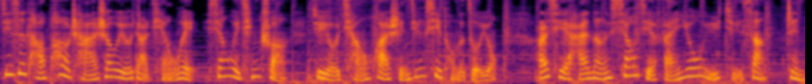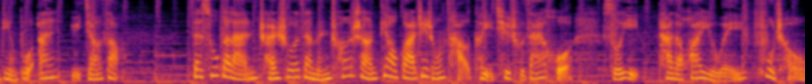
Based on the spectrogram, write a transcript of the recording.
金丝桃泡茶稍微有点甜味，香味清爽，具有强化神经系统的作用，而且还能消解烦忧与沮丧，镇定不安与焦躁。在苏格兰，传说在门窗上吊挂这种草可以去除灾祸，所以它的花语为复仇。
